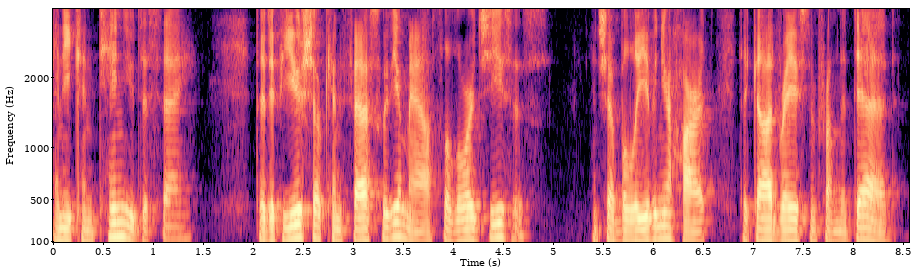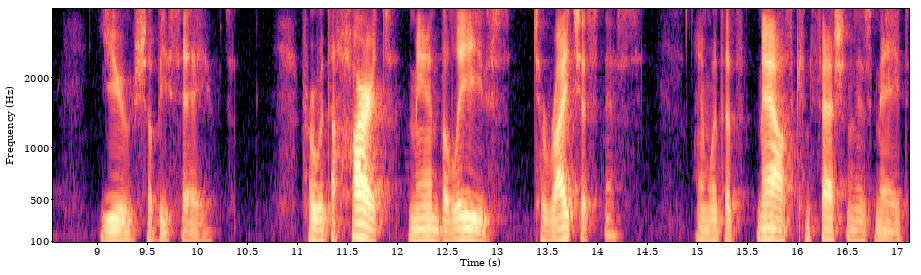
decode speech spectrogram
And he continued to say, That if you shall confess with your mouth the Lord Jesus and shall believe in your heart that God raised him from the dead, you shall be saved. For with the heart man believes to righteousness and with the mouth confession is made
